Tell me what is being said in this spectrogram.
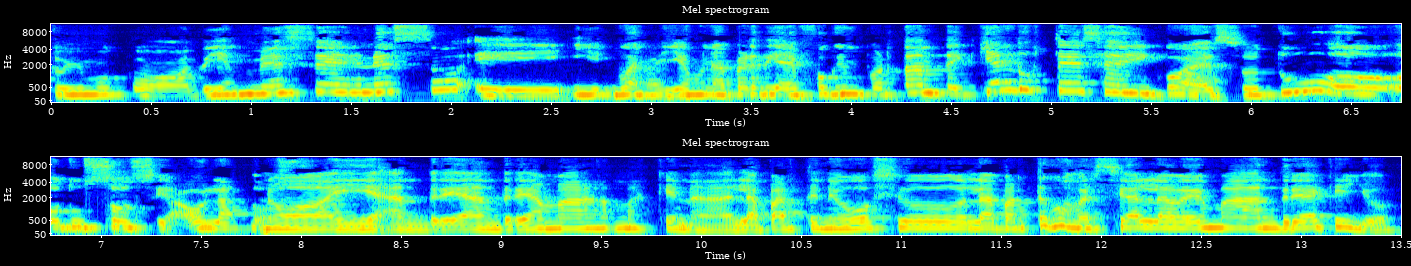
tuvimos como 10 meses en eso eh, y bueno, y es una pérdida de foco importante. ¿Quién de ustedes se dedicó a eso? ¿Tú o, tu socia o las dos? No, ahí Andrea, Andrea más, más que nada. La parte negocio, la parte comercial la ve más Andrea que yo.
